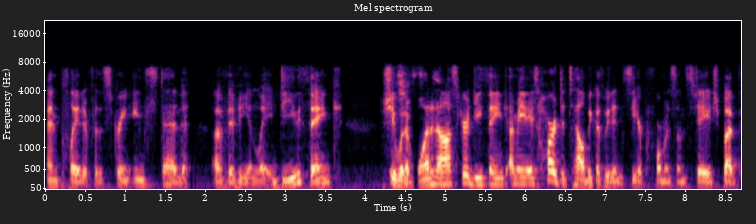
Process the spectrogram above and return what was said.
and played it for the screen instead of Vivien Leigh? Do you think she would have won an Oscar? Do you think? I mean, it's hard to tell because we didn't see her performance on stage, but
